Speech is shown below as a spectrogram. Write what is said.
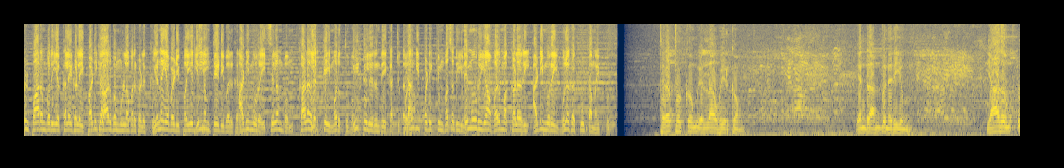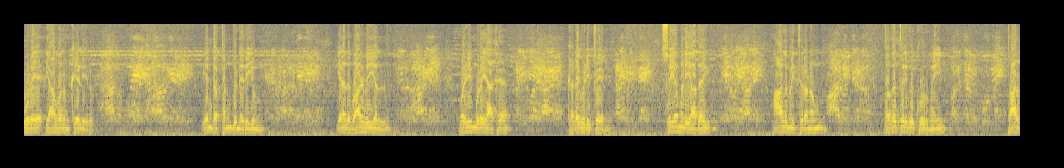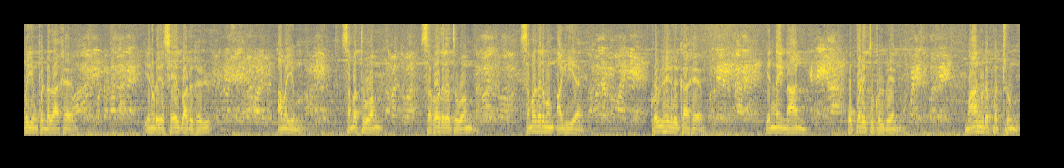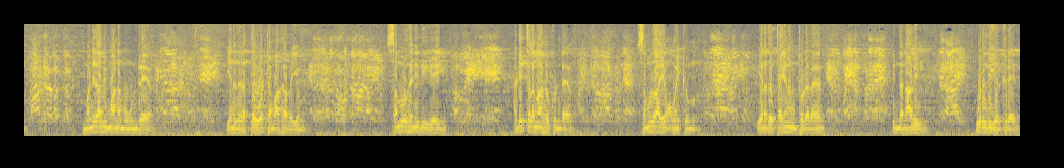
தமிழ் பாரம்பரிய கலைகளை படிக்க ஆர்வம் உள்ளவர்களுக்கு இணைய வழி பயிர் இல்லம் தேடி வருகிற அடிமுறை சிலம்பம் கள இயற்கை மருத்துவம். வீட்டில் இருந்தே கற்றுக்கொள்ள தங்கி படிக்கும் வசதியும் மெமோரியா வர்ம களரி அடிமுறை உலக கூட்டமைப்பு. பிறப்புக்கும் எல்லா உயிர்க்கும் என்ற அன்பு நெறியும் யாதும் ஊரே யாவரும் கேளீர் என்ற பண்பு நெறியும் எனது வாழ்வியல் வழிமுறையாக கடைபிடிப்பேன். சுயமரியாதை ஆளுமை திறனும் பகுத்தறிவு கூர்மை பார்வையும் கொண்டதாக என்னுடைய செயல்பாடுகள் அமையும். சமத்துவம் சகோதரத்துவம் சமதர்மம் ஆகிய கொள்கைகளுக்காக என்னை நான் ஒப்படைத்துக் கொள்வேன். மானுடப்பற்றும் மனிதாபிமானமும் ஒன்றே. எனது இரத்த ஓட்டமாக அமையும். சமூக நீதியை அடித்தளமாக கொண்ட சமுதாயம் அமைக்கும். எனது பயணம் தொடர இந்த நாளில் உறுதியேற்கிறேன்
